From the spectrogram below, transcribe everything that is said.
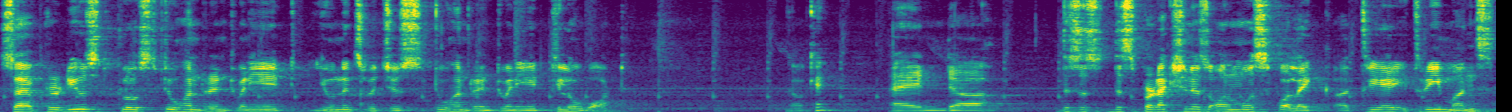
So i have produced close to 228 units which is 228 kilowatt. Okay? And uh, this is this production is almost for like uh, three three months.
